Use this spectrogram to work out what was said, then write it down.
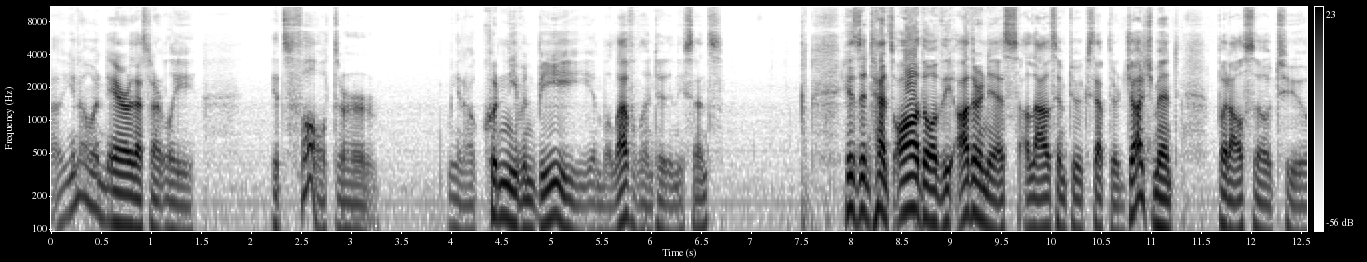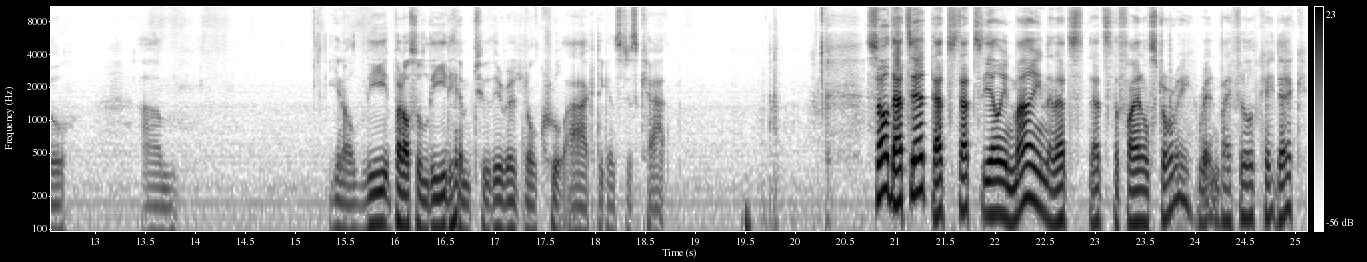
uh, you know, an error that's not really its fault or, you know, couldn't even be malevolent in any sense. His intense awe, though, of the otherness allows him to accept their judgment, but also to, um, you know, lead, but also lead him to the original cruel act against his cat. So that's it. That's that's the Alien Mind, and that's that's the final story written by Philip K. Dick.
